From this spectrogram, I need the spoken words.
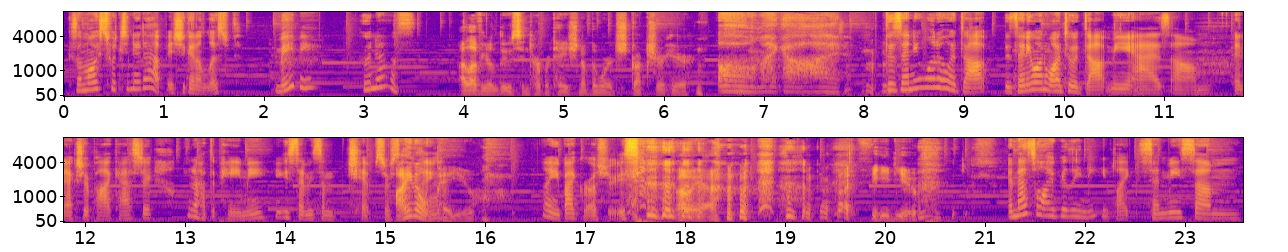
Because I'm always switching it up. Is she going to lisp? Maybe. Who knows? I love your loose interpretation of the word structure here. Oh my god. Does anyone who adopt does anyone want to adopt me as um an extra podcaster? You don't have to pay me. You can send me some chips or something. I don't pay you. No, you buy groceries. Oh yeah. I feed you. and that's all I really need. Like send me some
